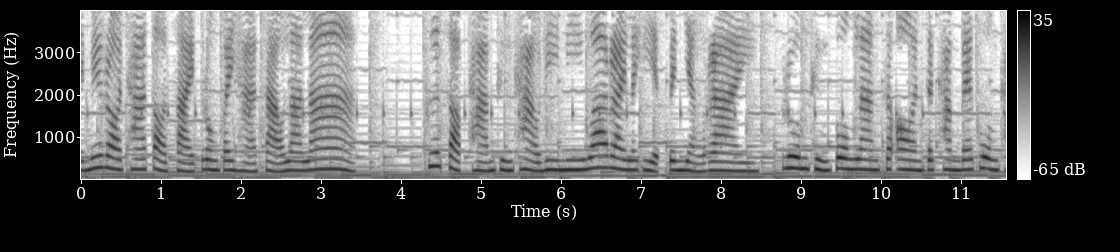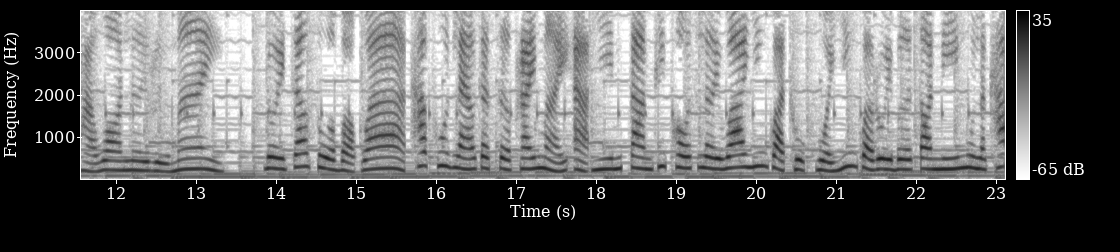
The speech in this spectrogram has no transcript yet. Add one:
น์ไม่รอช้าต่อสายตรงไปหาสาวลาล่า เพื่อสอบถามถึงข่าวดีนี้ว่ารายละเอียดเป็นอย่างไร รวมถึงโปงลางสะออนจะ comeback วงถาวรเลยหรือไม่ โดยเจ้าตัวบอกว่าถ้าพูดแล้วจะเซอร์ไพรส์ไหมอะยิ้มตามที่โพสต์เลยว่ายิ่งกว่าถูกหวยยิ่งกว่ารวยเบอร์ตอนนี้มูลค่า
